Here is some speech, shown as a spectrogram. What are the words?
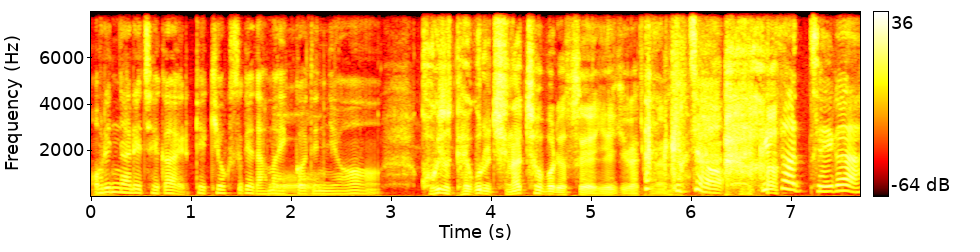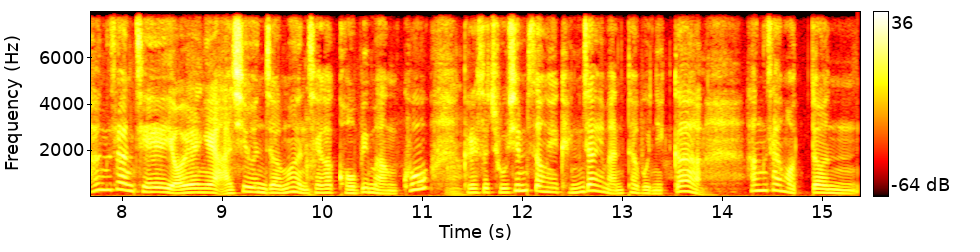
어린 날에 제가 이렇게 기억 속에 남아 있거든요. 거기서 대구를 지나쳐 버렸어야 얘기가 되는. 그렇죠. 그래서 제가 항상 제 여행의 아쉬운 점은 제가 겁이 많고 그래서 조심성이 굉장히 많다 보니까 항상 어떤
